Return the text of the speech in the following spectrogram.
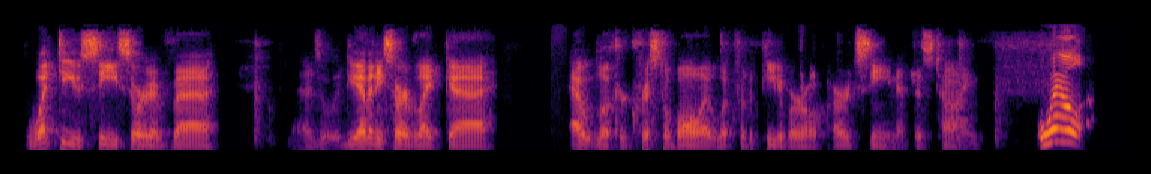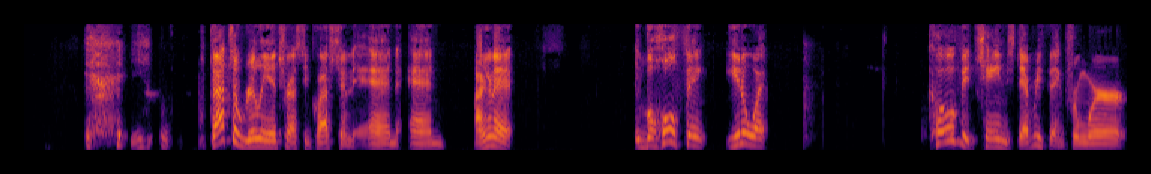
What do you see sort of, uh, as, do you have any sort of like uh, outlook or crystal ball outlook for the Peterborough art scene at this time? well that's a really interesting question and and i'm going to the whole thing you know what covid changed everything from where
